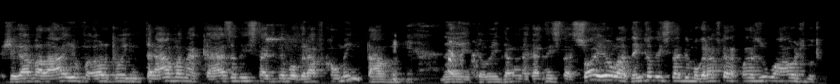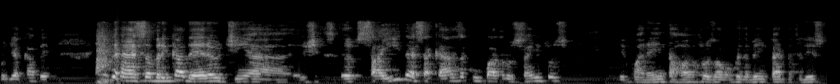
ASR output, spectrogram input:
eu chegava lá e a hora que eu entrava na casa, a densidade demográfica aumentava. Né? Então eu entrava na casa, densidade, só eu lá dentro, a densidade demográfica era quase o auge do que podia caber. E nessa brincadeira eu tinha. Eu, saí dessa casa com 440 rótulos, alguma coisa bem perto disso.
